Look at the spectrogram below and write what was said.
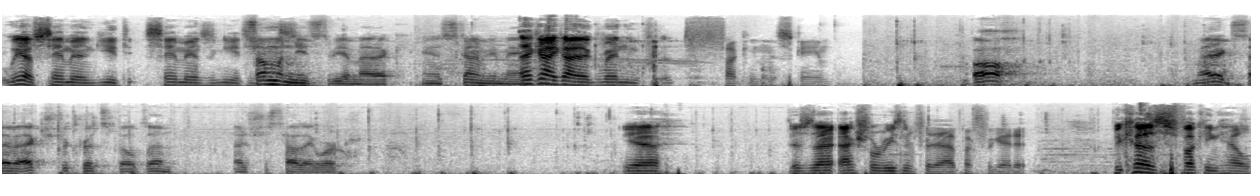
We have Sandman guillotine, Sandmans and guillotines. Someone needs to be a medic, and it's gonna be me. That guy got a random. Fucking this game. Oh. Medics have extra crits built in. That's just how they work. Yeah. There's an actual reason for that, but forget it. Because fucking hell.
